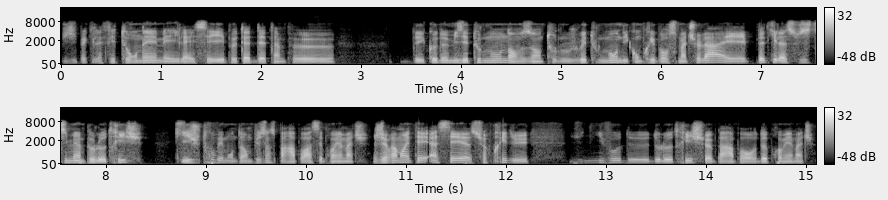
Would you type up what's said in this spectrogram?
je dis pas qu'il a fait tourner, mais il a essayé peut-être d'être un peu d'économiser tout le monde en faisant tout, jouer tout le monde, y compris pour ce match-là. Et peut-être qu'il a sous-estimé un peu l'Autriche, qui je trouve est montée en puissance par rapport à ses premiers matchs. J'ai vraiment été assez euh, surpris du, du niveau de, de l'Autriche euh, par rapport aux deux premiers matchs,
